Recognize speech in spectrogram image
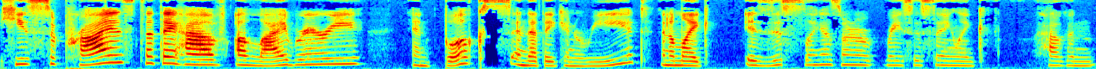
he's surprised that they have a library and books and that they can read. And I'm like, is this like a sort of racist thing? Like, how can,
